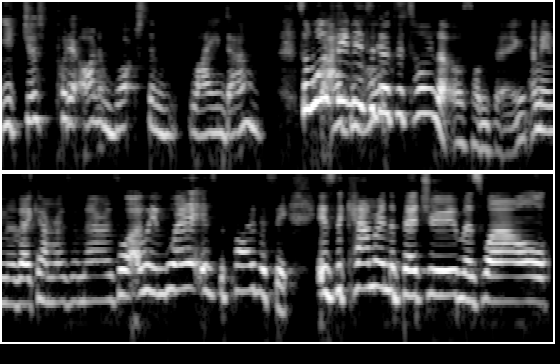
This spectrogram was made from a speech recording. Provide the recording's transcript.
you just put it on and watch them lying down. So what if they need hooked. to go to the toilet or something? I mean, are there cameras in there as well? I mean, where is the privacy? Is the camera in the bedroom as well?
